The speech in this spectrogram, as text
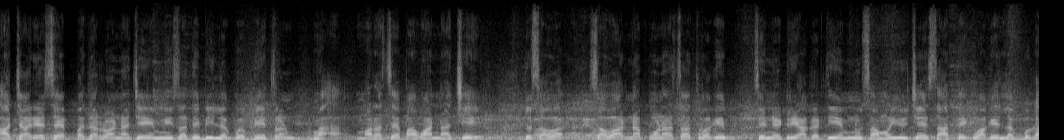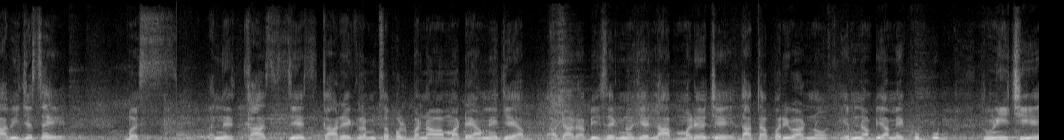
આચાર્ય સાહેબ. પધારવાના છે એમની સાથે બી લગભગ બે ત્રણ મહારાજ સાહેબ આવવાના છે. તો સવાર સવારના પોણા સાત વાગે સેનેટરી આગળથી એમનું સામયું છે સાતેક વાગે લગભગ આવી જશે. બસ. અને ખાસ જે કાર્યક્રમ સફળ બનાવવા માટે અમે જે અઢાર અભિષેકનો જે લાભ મળ્યો છે દાતા પરિવારનો, એમના બી અમે ખૂબ ખૂબ ઋણી છીએ.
